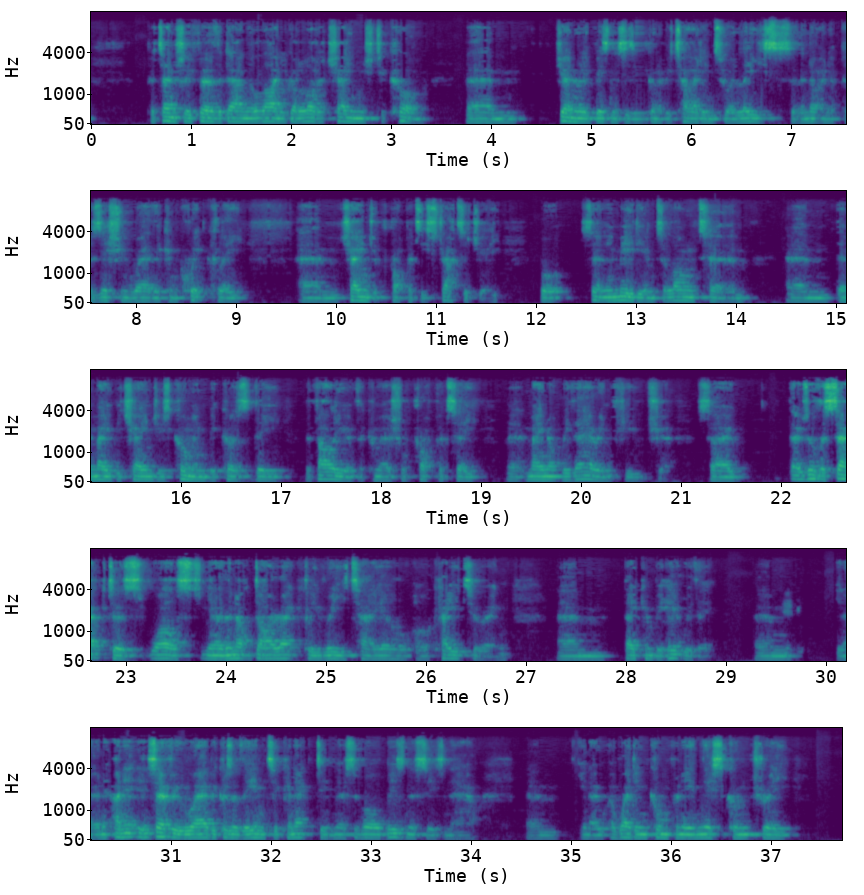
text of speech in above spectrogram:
potentially further down the line, you've got a lot of change to come. Um, generally, businesses are going to be tied into a lease, so they're not in a position where they can quickly um, change a property strategy. But certainly, medium to long term, um, there may be changes coming because the, the value of the commercial property uh, may not be there in future. So those other sectors, whilst you know they're not directly retail or catering, um, they can be hit with it. Um, you know, and, and, it's everywhere because of the interconnectedness of all businesses now. Um, you know, a wedding company in this country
